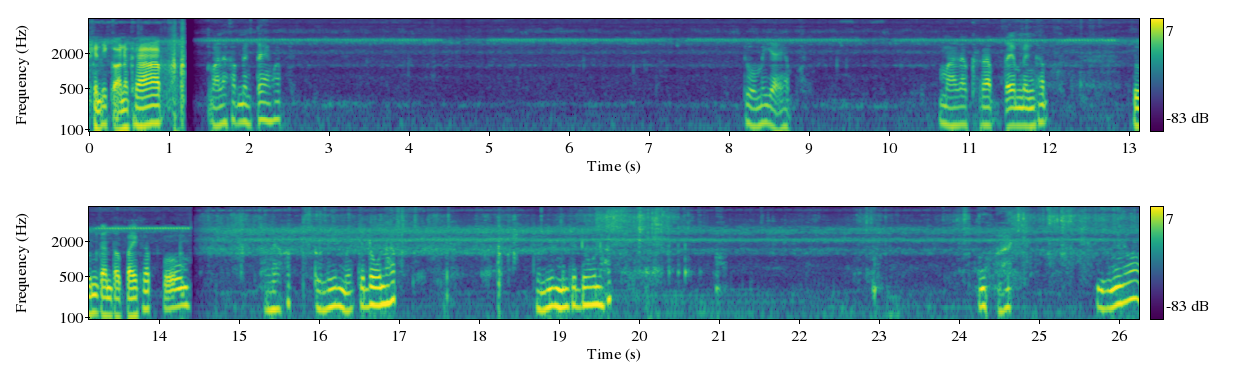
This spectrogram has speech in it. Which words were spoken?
เห็นนี่ก่อนนะครับ มาแล้วครับหนึ่งแต้มครับ ตัวไม่ใหญ่ครับ มาแล้วครับ เต็มหนึ่งครับลุ้นกันต่อไปครับผมเอาแล้วครับ ตัวนี้เหมือนจะโดนนะครับ ตัวนี้เหมือนจะโดนนะครับโอ้ยอยู่ไหมเนาะ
